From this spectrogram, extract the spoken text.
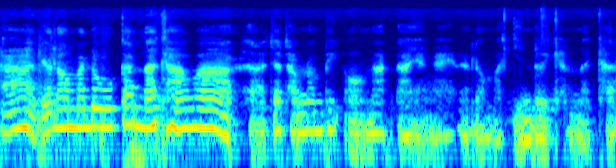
ค่ะเดี๋ยวเรามาดูกันนะคะว่าสาจะทำน้ำพริกอ่องหน้าตายังไง แล้วเรามากินด้วยกันนะคะ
